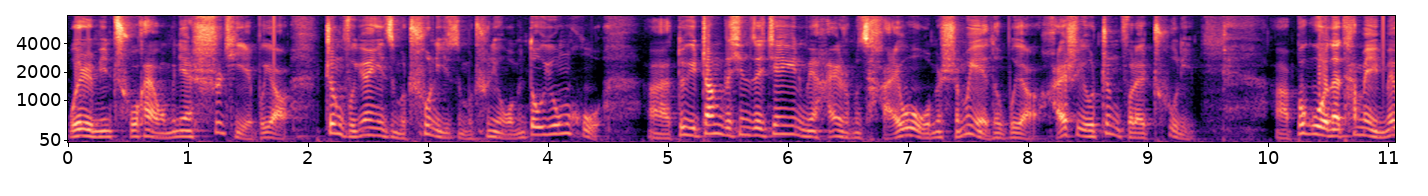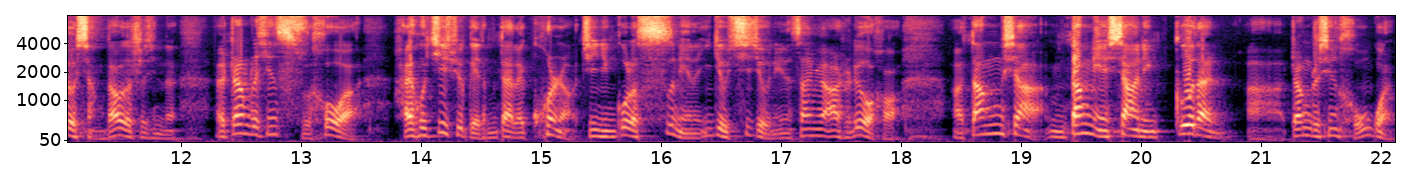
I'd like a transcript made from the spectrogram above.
为人民除害。我们连尸体也不要，政府愿意怎么处理就怎么处理，我们都拥护啊。对于张志新在监狱里面还有什么财物，我们什么也都不要，还是由政府来处理。啊，不过呢，他们也没有想到的事情呢，呃，张志新死后啊，还会继续给他们带来困扰。仅仅过了四年的一九七九年三月二十六号，啊，当下当年下令割断啊张志新喉管、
